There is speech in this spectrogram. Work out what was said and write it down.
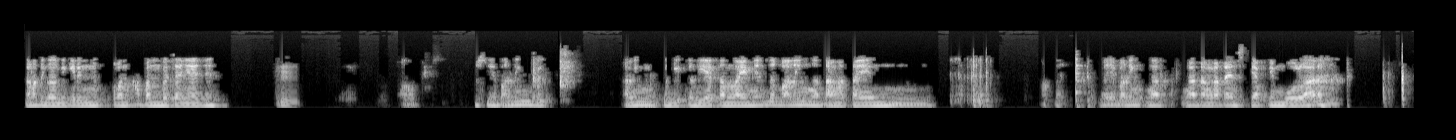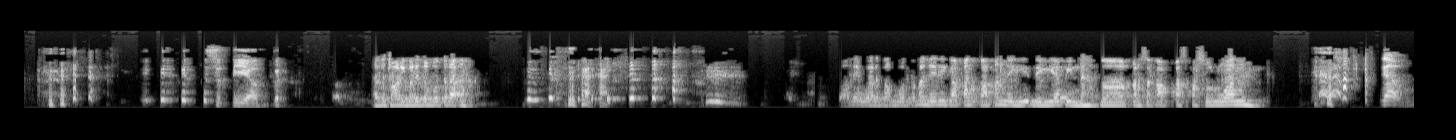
Sekarang tinggal mikirin kapan kapan bacanya aja. Hmm. Oh, terus ya paling paling kegi- kegiatan lainnya tuh paling ngata-ngatain ya, ya, paling ngat- ngata-ngatain setiap tim bola Setiap. Nah, kecuali Barito Putra kecuali Barito Putra jadi kapan kapan De Gea pindah ke Persekapas Pasuruan Enggak,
